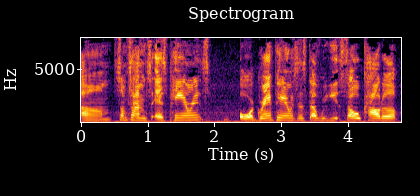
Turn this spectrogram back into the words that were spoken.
um, sometimes as parents or grandparents and stuff we get so caught up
